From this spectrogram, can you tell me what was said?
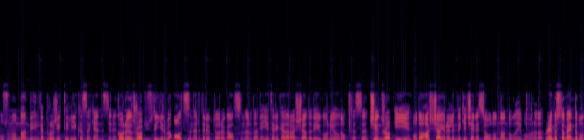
uzunluğundan değil de projektiliği kısa kendisinin. Gonal drop %20 alt sınır. Direkt olarak alt sınırda. E, yeteri kadar aşağıda değil Gonal noktası. Chin drop iyi. O da aşağı yönelimdeki çenesi olduğundan dolayı bu arada. Ramus to mandible.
